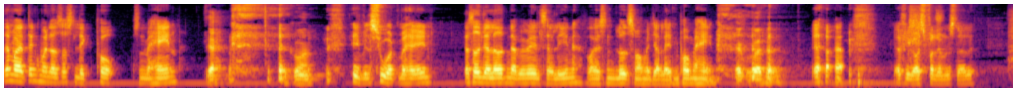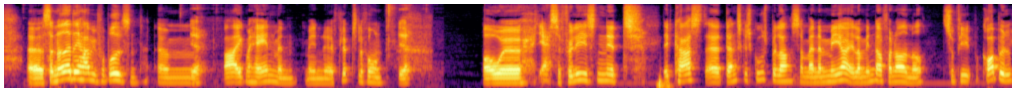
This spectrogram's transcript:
Den, var, den kunne man ellers også lægge på, sådan med hagen. Ja, det kunne han. Helt vildt surt med hagen. Jeg sad lige og lavede den der bevægelse alene, hvor jeg sådan lød som om, at jeg lagde den på med hagen. Jeg kunne godt høre det. Ja. Jeg fik også fornemmelsen af det. Uh, så noget af det har vi i forbrydelsen. Um, Ja. Bare ikke med hagen, men med en uh, flip-telefon. Ja. Og uh, ja, selvfølgelig sådan et, et cast af danske skuespillere, som man er mere eller mindre fornøjet med. Sofie Gråbøl,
